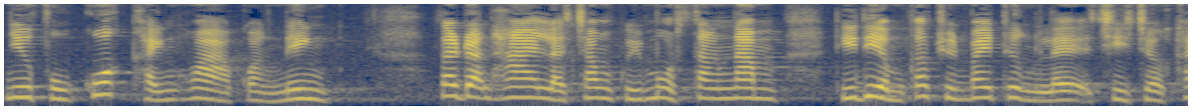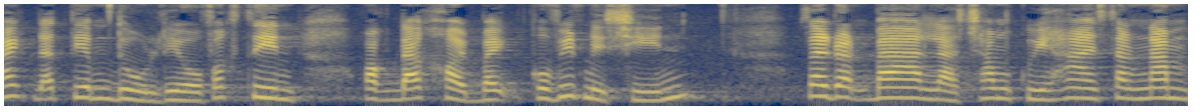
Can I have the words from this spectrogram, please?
như Phú Quốc, Khánh Hòa, Quảng Ninh. Giai đoạn 2 là trong quý 1 sang năm, thí điểm các chuyến bay thường lệ chỉ chở khách đã tiêm đủ liều vaccine hoặc đã khỏi bệnh COVID-19. Giai đoạn 3 là trong quý 2 sang năm,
